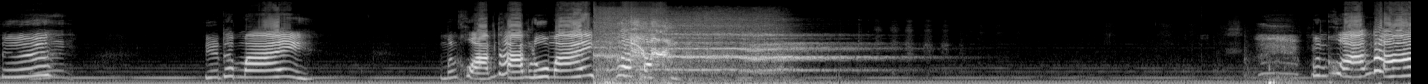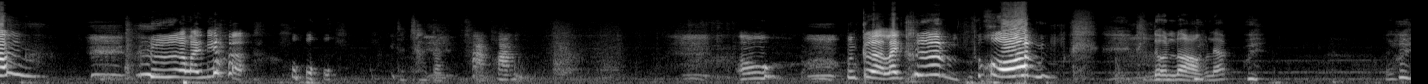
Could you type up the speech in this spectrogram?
เอเฮ้อยยืนทำไม มันขวางทางรู้ไหม มันขวางทางคืออะไรเนี่ยโอ้โหจะชักกันฉากพัง เอามันเกิดอะไรขึ้น ทุกคน โดนหลอกแล้ว เฮ้ย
